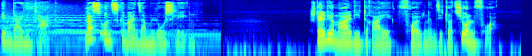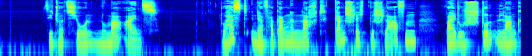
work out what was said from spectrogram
in deinen Tag. Lass uns gemeinsam loslegen. Stell dir mal die drei folgenden Situationen vor. Situation Nummer 1. Du hast in der vergangenen Nacht ganz schlecht geschlafen, weil du stundenlang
